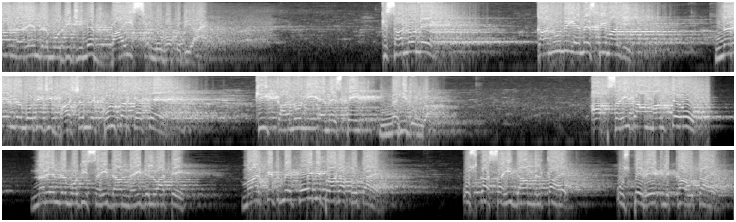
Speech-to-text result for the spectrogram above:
पैसा नरेंद्र मोदी जी ने 22 लोगों को दिया है। किसानों ने कानूनी एमएसपी मांगी। नरेंद्र मोदी जी भाषण में खुलकर कहते हैं कि कानूनी एमएसपी नहीं दूँगा। आप सही दाम मांगते हो, नरेंद्र मोदी सही दाम नहीं दिलवाते। मार्केट में कोई भी प्रोडक्ट होता है, उसका सही दाम मिलता है, उस पर रेट लिखा होता है।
